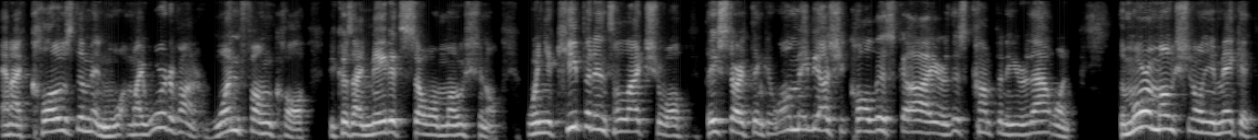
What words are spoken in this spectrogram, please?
and I've closed them in my word of honor, one phone call because I made it so emotional. When you keep it intellectual, they start thinking, well, maybe I should call this guy or this company or that one. The more emotional you make it,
